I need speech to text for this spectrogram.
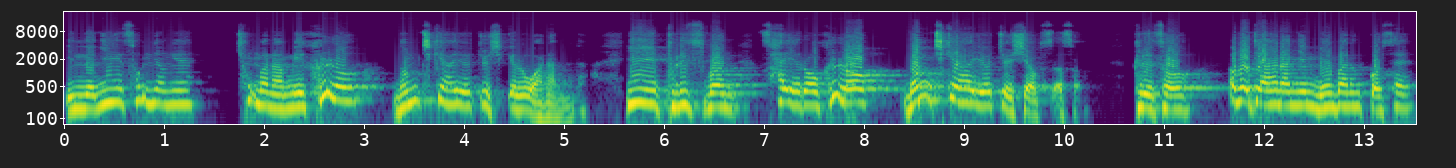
있는 이 성령의 충만함이 흘러 넘치게 하여 주시기를 원합니다. 이 브리스번 사회로 흘러 넘치게 하여 주시옵소서. 그래서 아버지 하나님 메마른 곳에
